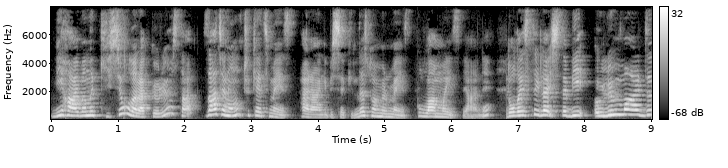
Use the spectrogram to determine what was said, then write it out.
bir hayvanı kişi olarak görüyorsak zaten onu tüketmeyiz herhangi bir şekilde sömürmeyiz, kullanmayız yani. Dolayısıyla işte bir ölüm vardı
